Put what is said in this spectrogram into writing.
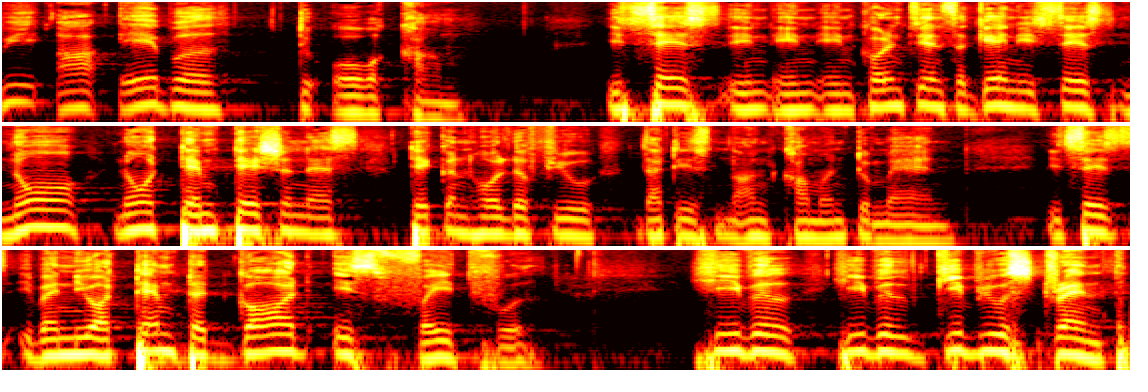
we are able to overcome. It says in, in, in Corinthians again, it says, no, no temptation has taken hold of you that is uncommon to man. It says, when you are tempted, God is faithful he will, he will give you strength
